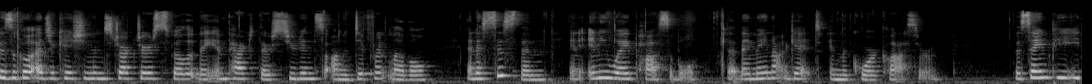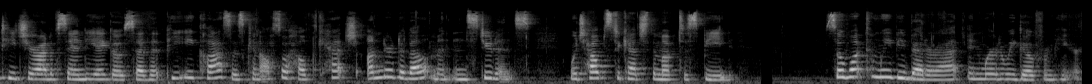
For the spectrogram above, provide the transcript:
Physical education instructors feel that they impact their students on a different level and assist them in any way possible that they may not get in the core classroom. The same PE teacher out of San Diego said that PE classes can also help catch underdevelopment in students, which helps to catch them up to speed. So, what can we be better at, and where do we go from here?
